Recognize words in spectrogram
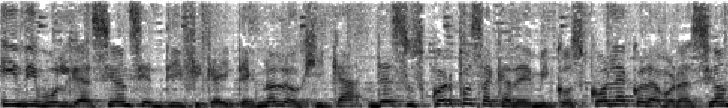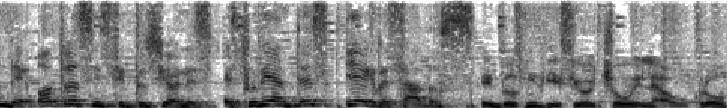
y divulgación científica y tecnológica de sus cuerpos académicos con la colaboración de otras instituciones, estudiantes y egresados. En 2018, en la UCRO,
